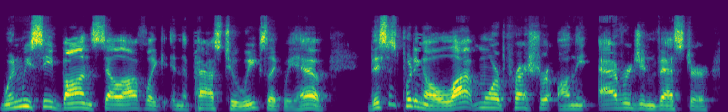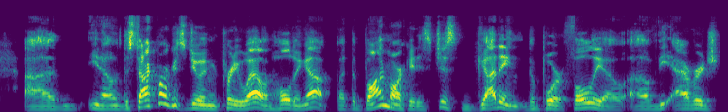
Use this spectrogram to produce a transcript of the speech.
when we see bonds sell off like in the past two weeks like we have this is putting a lot more pressure on the average investor uh, you know, the stock market's doing pretty well and holding up, but the bond market is just gutting the portfolio of the average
